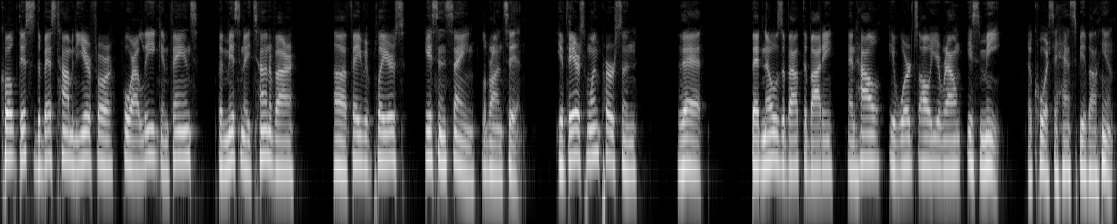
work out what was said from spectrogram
Quote, this is the best time of the year for, for our league and fans, but missing a ton of our uh, favorite players, it's insane, LeBron said. If there's one person that that knows about the body and how it works all year round, is me. Of course, it has to be about him.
